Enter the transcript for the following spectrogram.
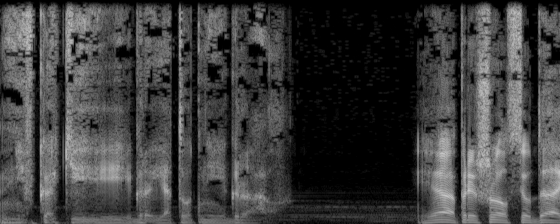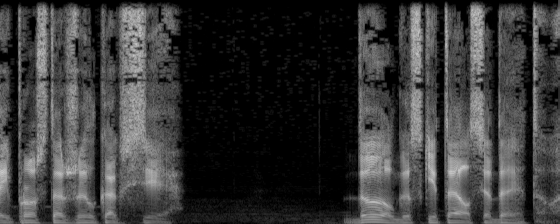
«Ни в какие игры я тут не играл. Я пришел сюда и просто жил, как все. Долго скитался до этого.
